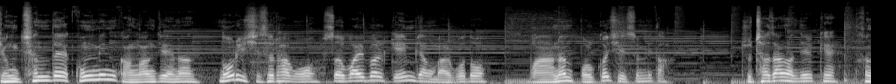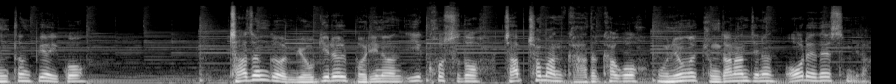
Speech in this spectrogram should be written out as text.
경천대 국민관광지에는 놀이시설하고 서바이벌 게임장 말고도 많은 볼 것이 있습니다. 주차장은 이렇게 텅텅 비어 있고 자전거 묘기를 벌이는 이 코스도 잡초만 가득하고 운영을 중단한 지는 오래됐습니다.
